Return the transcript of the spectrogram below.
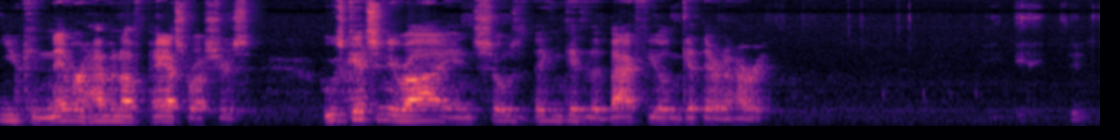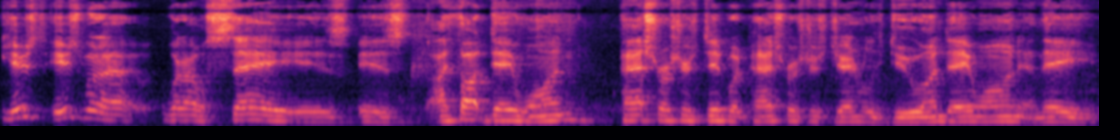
you can never have enough pass rushers. Who's catching your eye and shows that they can get to the backfield and get there in a hurry? Here's here's what I what I will say is is I thought day one pass rushers did what pass rushers generally do on day one, and they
